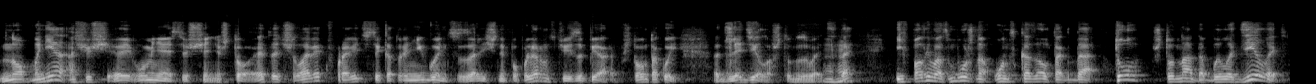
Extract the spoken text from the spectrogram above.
Но мне ощущ... Э, у меня есть ощущение, что это человек в правительстве, который не гонится за личной популярностью и за пиаром, что он такой для дела, что называется, угу. да? И вполне возможно, он сказал тогда то, что надо было делать,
